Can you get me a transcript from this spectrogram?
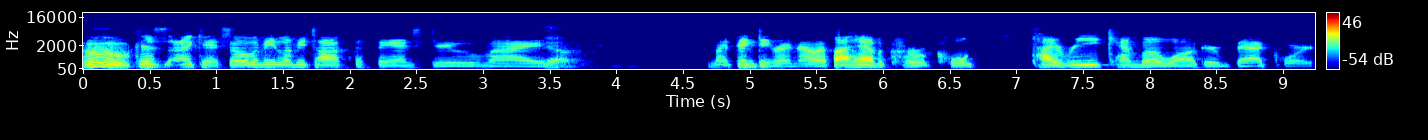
Who? Because okay. So let me let me talk the fans through my yeah. my thinking right now. If I have a Ky- Ky- Kyrie Kemba Walker backcourt,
